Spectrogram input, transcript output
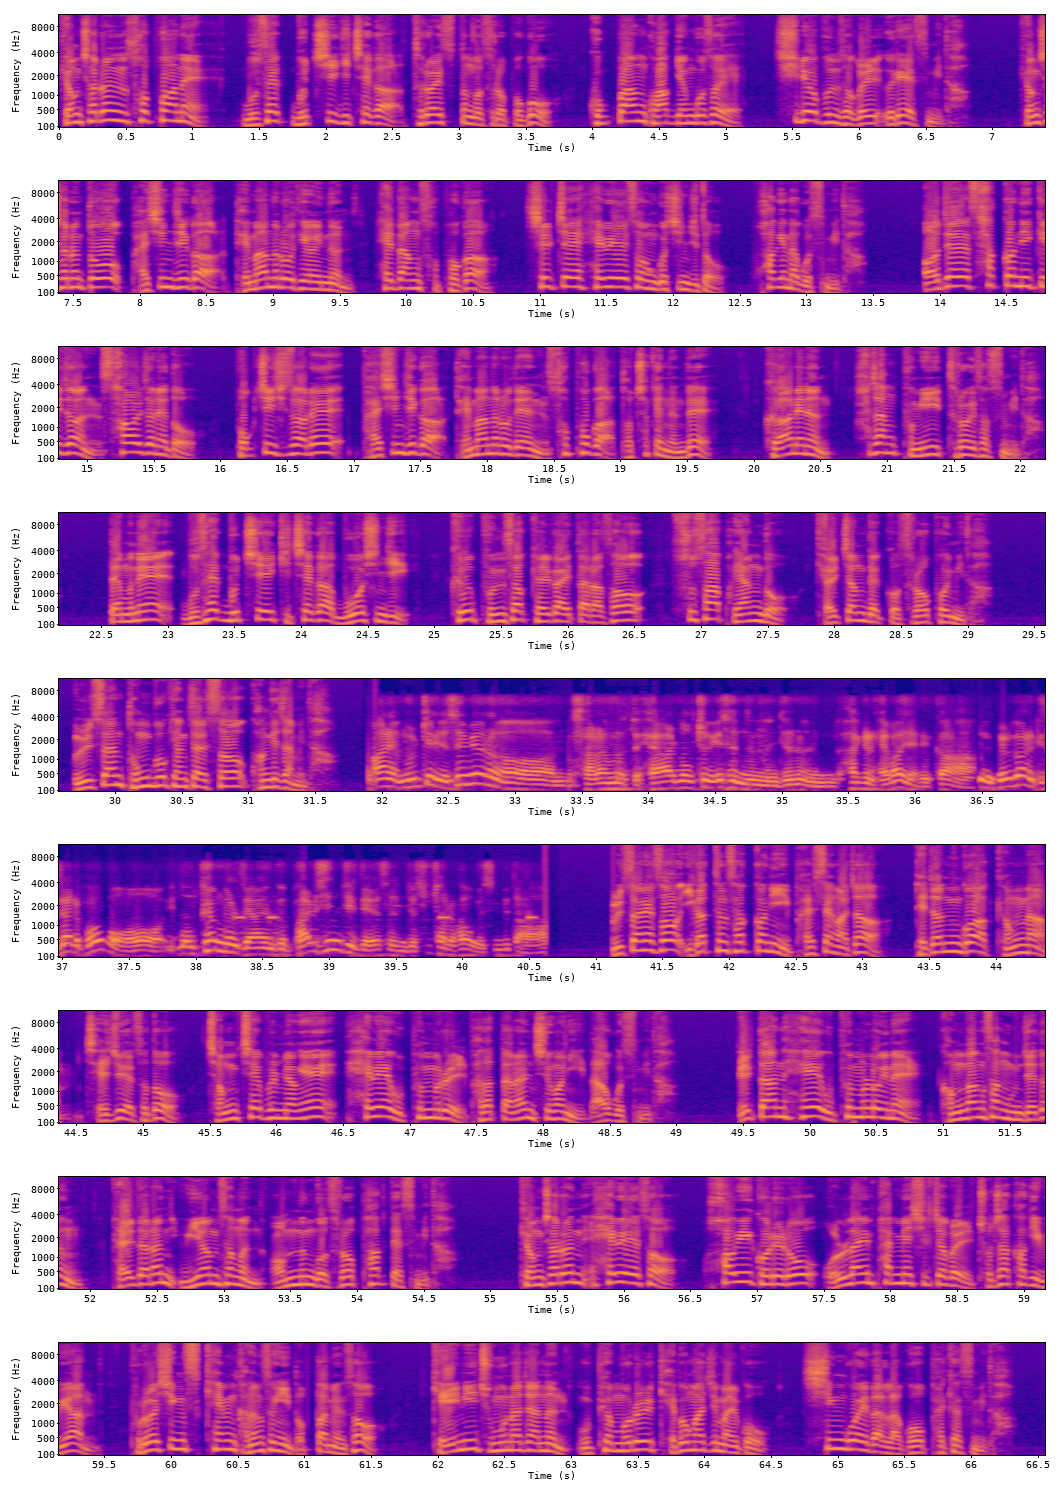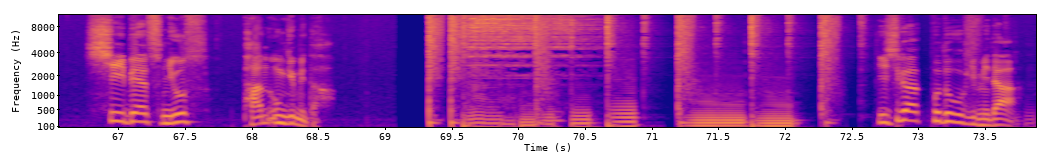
경찰은 소포 안에 무색 무치 기체가 들어 있었던 것으로 보고 국방과학연구소에 시료 분석을 의뢰했습니다. 경찰은 또 발신지가 대만으로 되어 있는 해당 소포가 실제 해외에서 온 것인지도 확인하고 있습니다. 어제 사건이 있기 전 4월 전에도 복지시설에 발신지가 대만으로 된 소포가 도착했는데 그 안에는 화장품이 들어 있었습니다. 때문에 무색 무치의 기체가 무엇인지 그 분석 결과에 따라서 수사 방향도 결정될 것으로 보입니다. 울산 동부경찰서 관계자입니다. 안에 물질이 있으면은 사람은 또 해할 목적이 있었는지는 확인을 해봐야 되니까 결과를 기다려보고 우편물에 대한 그 발신지에 대해서 이제 수사를 하고 있습니다. 울산에서 이 같은 사건이 발생하자 대전과 경남, 제주에서도 정체불명의 해외 우편물을 받았다는 증언이 나오고 있습니다. 일단 해외 우편물로 인해 건강상 문제 등 별다른 위험성은 없는 것으로 파악됐습니다. 경찰은 해외에서 허위 거래로 온라인 판매 실적을 조작하기 위한 브러싱 스캠 가능성이 높다면서 개인이 주문하지 않는 우편물을 개봉하지 말고 신고해달라고 밝혔습니다. CBS 뉴스 반웅규입니다. 이 시각 보도국입니다.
